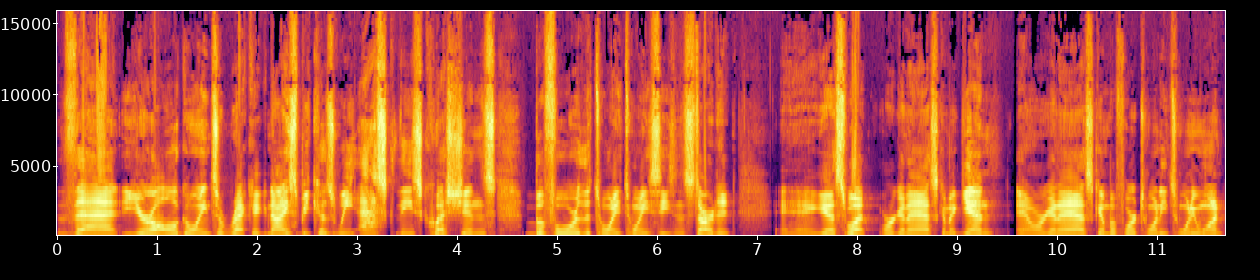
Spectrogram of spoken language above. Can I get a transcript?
that you're all going to recognize because we asked these questions before the 2020 season started. And guess what? We're going to ask them again, and we're going to ask them before 2021.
